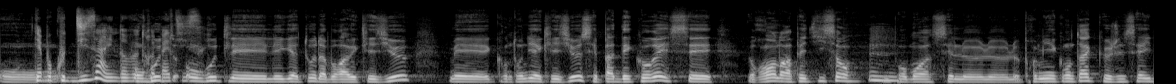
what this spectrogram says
on, il y a beaucoup de design dans votre on pâtisserie. On goûte les, gâteaux d'abord avec les yeux, mais quand on dit avec les yeux, c'est pas décorer, c'est rendre appétissant. Mhm. Pour moi, c'est le, premier contact que j'essaye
